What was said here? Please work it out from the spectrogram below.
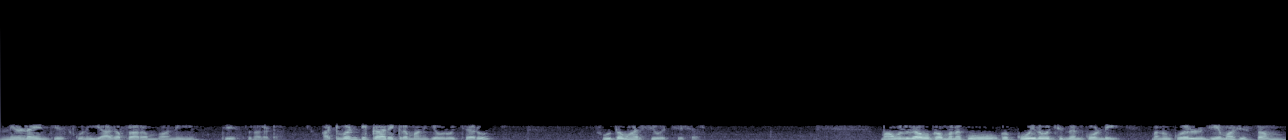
నిర్ణయం చేసుకుని యాగ ప్రారంభాన్ని చేస్తున్నారట. అటువంటి కార్యక్రమానికి ఎవరు వచ్చారు? సూత మహర్షి వచ్చేశారు. మామూలుగా ఒక మనకు ఒక కోయిల వచ్చిందనుకోండి మనం కోయిల నుంచి ఏం ఆశిస్తాం?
